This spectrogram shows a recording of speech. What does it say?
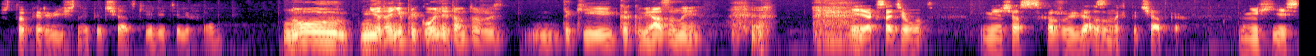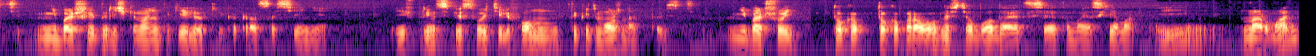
Что первичные, перчатки или телефон? Ну, нет, они прикольные, там тоже такие, как вязаные. Не, я, кстати, вот у меня сейчас схожу в вязаных перчатках. У них есть небольшие дырочки, но они такие легкие, как раз осенние. И, в принципе, свой телефон тыкать можно. То есть небольшой только, только проводностью обладает вся эта моя схема. И нормально.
